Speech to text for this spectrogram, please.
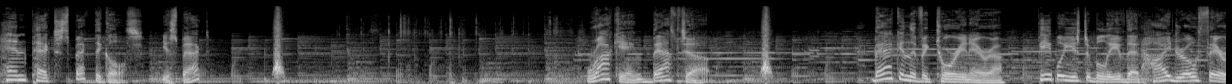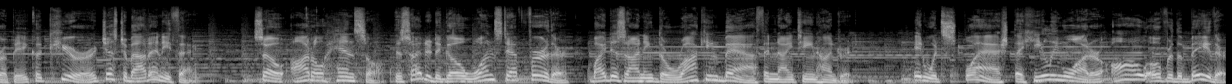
hen-pecked spectacles. You spect? Rocking bathtub. Back in the Victorian era, people used to believe that hydrotherapy could cure just about anything. So Otto Hensel decided to go one step further by designing the rocking bath in 1900. It would splash the healing water all over the bather,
